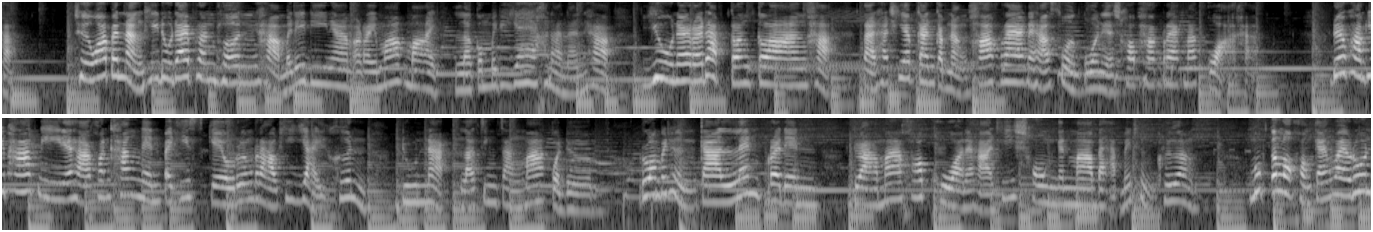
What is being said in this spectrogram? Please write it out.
ค่ะ ถือว่าเป็นหนังที่ดูได้เพลินๆค่ะ ไม่ได้ดีงามอะไรมากมาย แล้วก็ไม่ได้แย่ขนาดนั้นค่ะ อยู่ในระดับกลางๆค่ะ แต่ถ้าเทียบกันกับหนังภาคแรกนะคะ ส่วนตัวเนี่ยชอบภาคแรกมากกว่าค่ะด้วยความที่ภาคนี้นะคะค่อนข้างเน้นไปที่สเกลเรื่องราวที่ใหญ่ขึ้น ดูหนักและจริงจังมากกว่าเดิม รวมไปถึงการเล่นประเด็นดราม่าครอบครัวนะคะ ที่ชงกันมาแบบไม่ถึงเครื่อง มุกตลกของแก๊งวัยรุ่น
